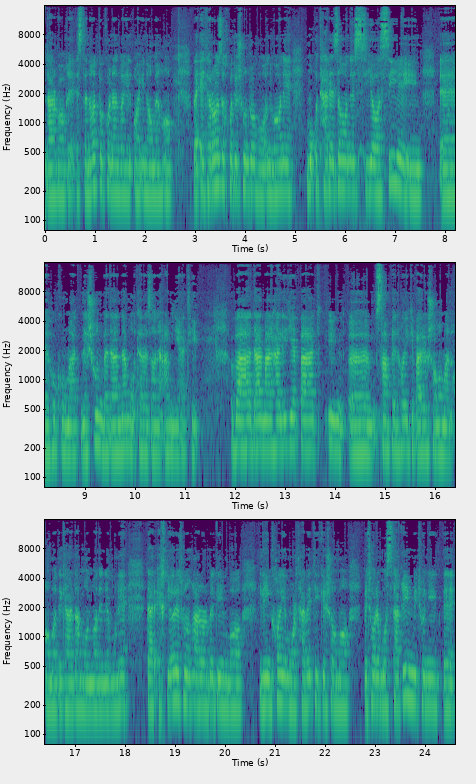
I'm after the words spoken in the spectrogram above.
در واقع استناد بکنن با این آینامه ها و اعتراض خودشون رو به عنوان معترضان سیاسی این حکومت نشون بدن نه معترضان امنیتی. و در مرحله بعد این سمپل هایی که برای شما من آماده کردم عنوان نمونه در اختیارتون قرار بدیم با لینک های مرتبطی که شما به طور مستقیم می‌تونید به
